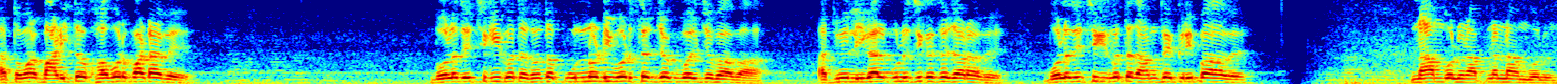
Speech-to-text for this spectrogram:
আর তোমার বাড়িতেও খবর পাঠাবে। বলে দিচ্ছি কি করতে তোমার তো পূর্ণ ডিভোর্সের যোগ বলছে বাবা। আর তুমি লিগাল পুলিশি কেসে জড়াবে। বলে দিচ্ছি কি করতে দামতে কৃপা হবে। নাম বলুন আপনার নাম বলুন।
